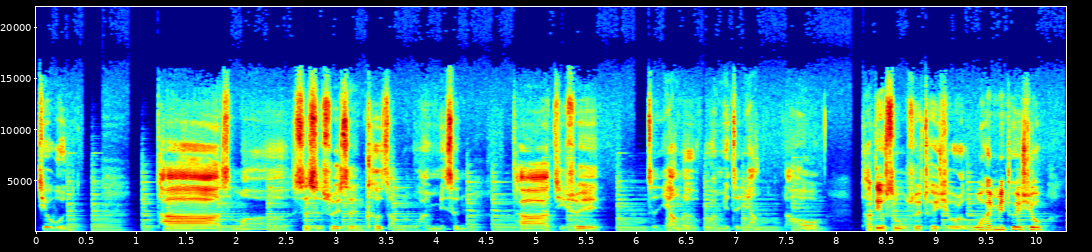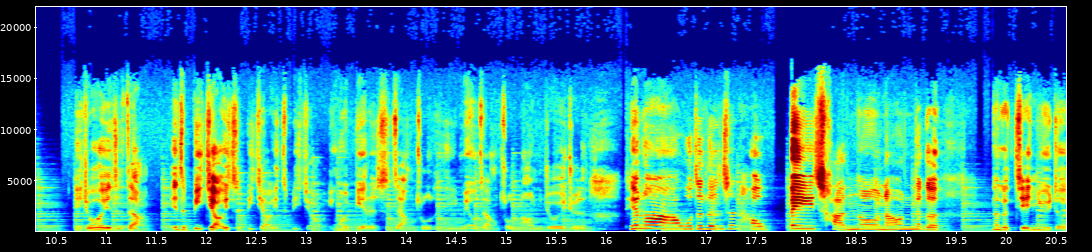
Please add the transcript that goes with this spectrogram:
结婚。他什么四十岁升科长了，我还没升；他几岁怎样了，我还没怎样。然后他六十五岁退休了，我还没退休，你就会一直这样，一直比较，一直比较，一直比较，因为别人是这样做的，你没有这样做，然后你就会觉得天哪，我的人生好悲惨哦，然后那个那个监狱的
